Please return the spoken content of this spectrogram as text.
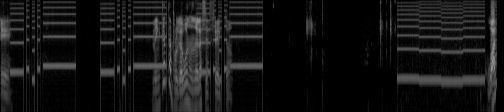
E. Me encanta porque a algunos no le hace efecto. ¿What?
